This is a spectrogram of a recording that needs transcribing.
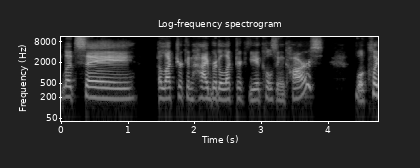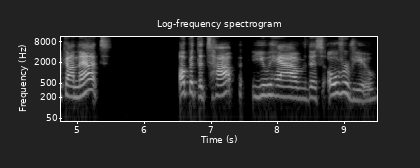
let's say electric and hybrid electric vehicles and cars, we'll click on that. Up at the top, you have this overview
